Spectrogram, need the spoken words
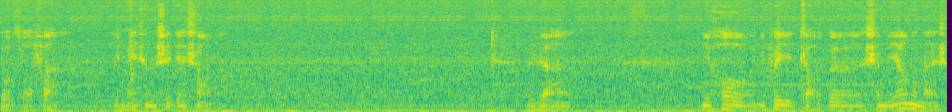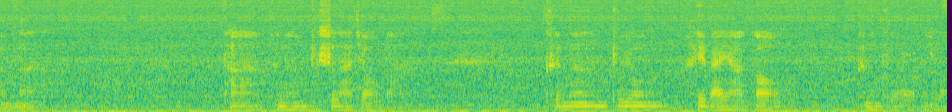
给我做饭，也没什么时间上网。薇薇安，以后你会找个什么样的男生呢？他可能不吃辣椒吧，可能不用黑白牙膏，可能不玩泥网。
